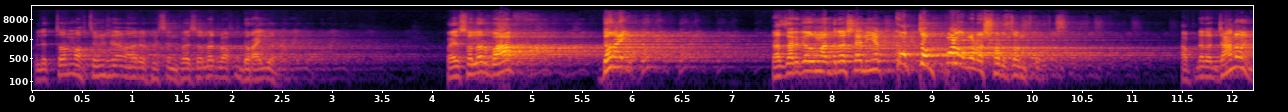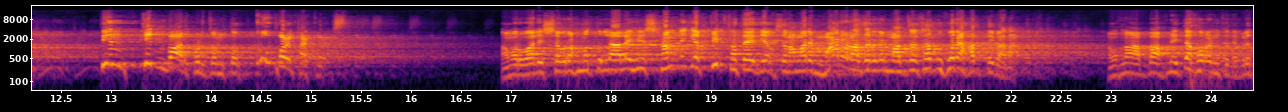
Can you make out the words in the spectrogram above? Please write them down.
বলে, তোর মহতম সাহেব আমার হোসেন ফয়সলের বাপ, ডরাইও না। ফয়সলের বাপ ডরাই রাজারগাঁও মাদ্রাসা নিয়ে কত বড় বড় ষড়যন্ত্র আপনারা জানেন তিন, তিনবার পর্যন্ত কুপলটা করেছে আমার ওয়ালিদ সাহেব রহমতুল্লাহ আলহির সামনে গিয়ে পিঠ ফাতাই দিয়ে বলছেন, আমার মারো রাজারগাঁও মাদ্রাসার উপরে হাত দিবা না। আমি বললাম, আব্বা, আপনি এটা করেন কেন? বলে,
